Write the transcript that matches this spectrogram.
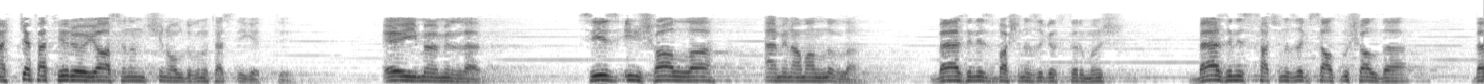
Məkkə fəthi röyasının Çin olduğunu təsdiq etdi. Ey möminlər, siz inşallah əmin-amanlıqla bəziniz başınızı qırxdırmış, bəziniz saçınızı qısaltmış halda və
